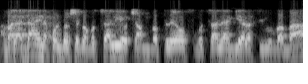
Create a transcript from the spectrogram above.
אבל עדיין הפועל באר שבע רוצה להיות שם בפלייאוף, רוצה להגיע לסיבוב הבא,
